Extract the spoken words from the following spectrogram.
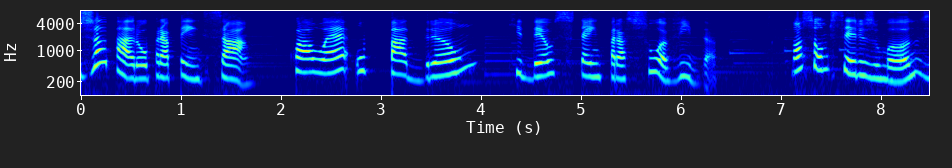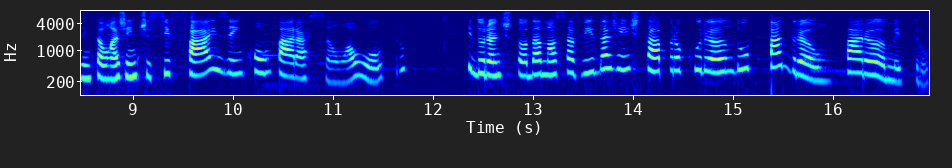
Já parou para pensar qual é o padrão que Deus tem para sua vida? Nós somos seres humanos, então a gente se faz em comparação ao outro. E durante toda a nossa vida a gente está procurando padrão, parâmetro,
